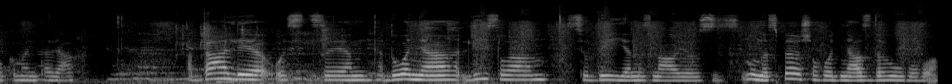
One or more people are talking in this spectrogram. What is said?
у коментарях. А далі ось це доня лізла сюди, я не знаю, з, ну не з першого дня, а з другого.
